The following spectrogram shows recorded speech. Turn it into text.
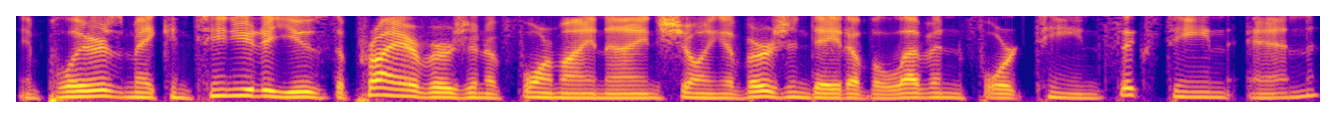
Employers may continue to use the prior version of Form I 9 showing a version date of 11 14 16 N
